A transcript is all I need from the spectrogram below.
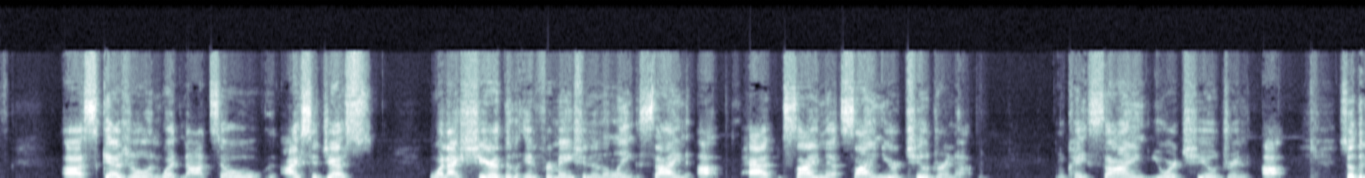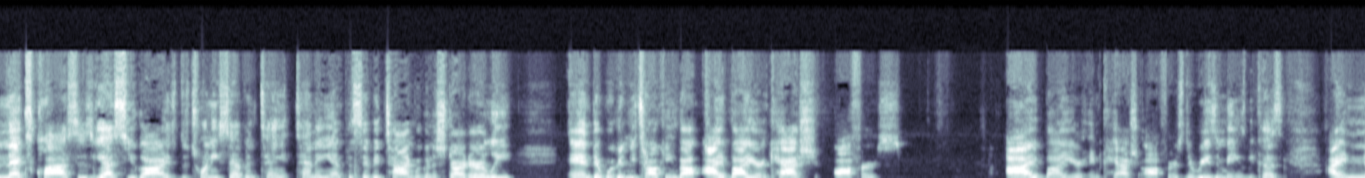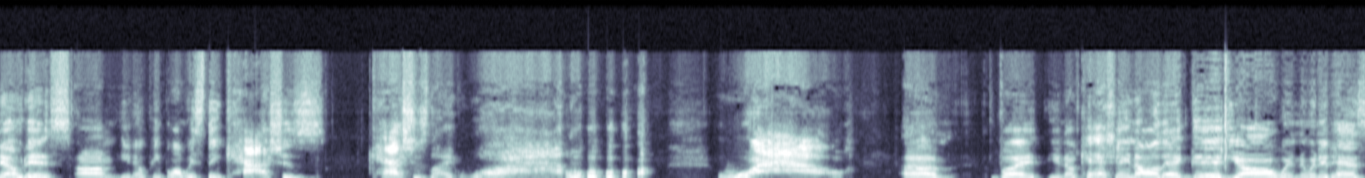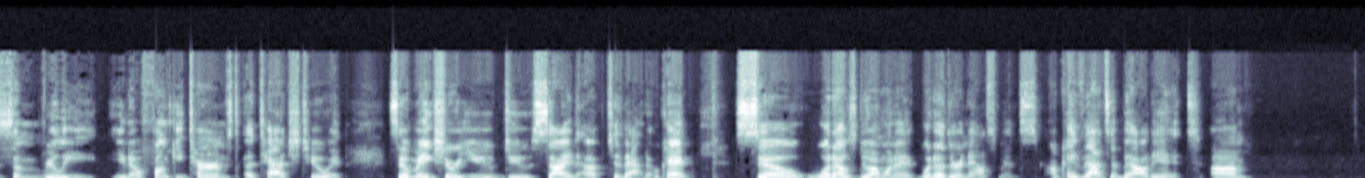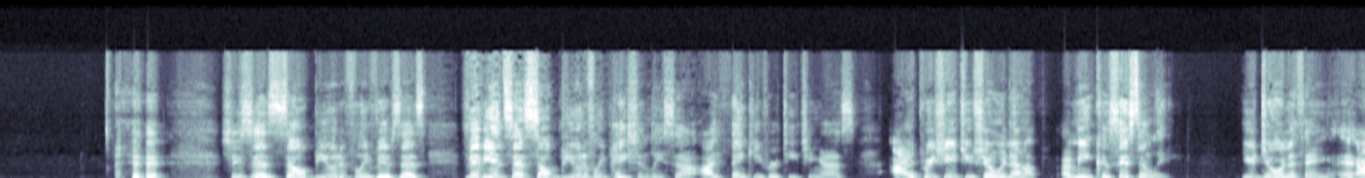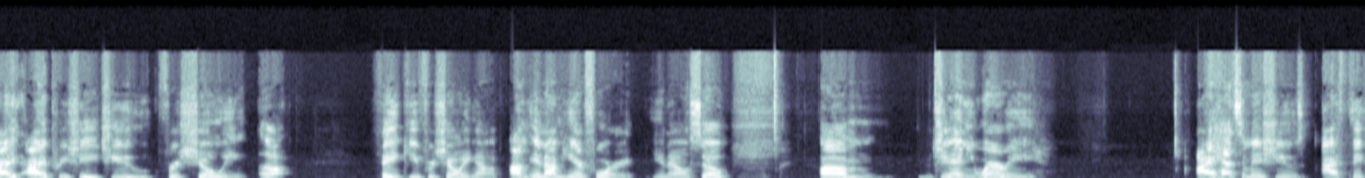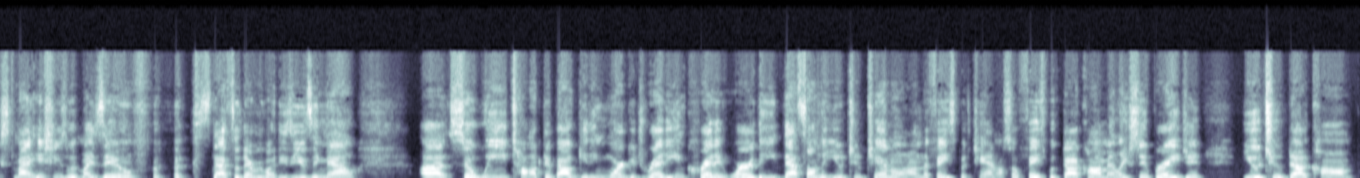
uh, schedule and whatnot. So I suggest when I share the information and the link, sign up. Have sign up, sign your children up. Okay, sign your children up. So the next class is yes, you guys, the 27 10, 10 a.m. Pacific time. We're going to start early, and we're going to be talking about iBuyer and cash offers. iBuyer and cash offers. The reason being is because I notice, um, you know, people always think cash is cash is like wow, wow. Um, but you know, cash ain't all that good, y'all. When when it has some really you know, funky terms attached to it. So make sure you do sign up to that. Okay. So what else do I want to, what other announcements? Okay. That's about it. Um, she says so beautifully. Viv says, Vivian says so beautifully patient, Lisa. I thank you for teaching us. I appreciate you showing up. I mean, consistently. You're doing a thing. I, I appreciate you for showing up thank you for showing up. I'm and I'm here for it, you know. So um January I had some issues. I fixed my issues with my Zoom that's what everybody's using now. Uh, so we talked about getting mortgage ready and credit worthy. That's on the YouTube channel and on the Facebook channel. So facebook.com LA Super Agent, youtube.com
